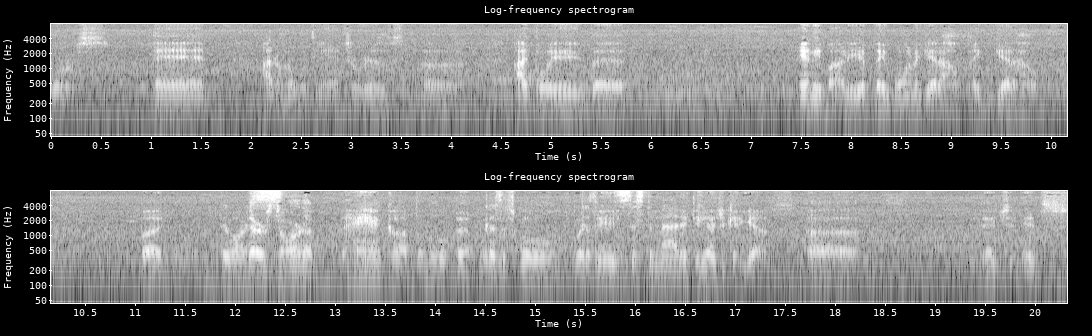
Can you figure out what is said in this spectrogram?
worse. And I don't know what the answer is. Uh, I believe that anybody, if they want to get out, they can get out. But they're sort of handcuffed a little bit with the of- schools, with because the, the systematic. with the education. Yes, uh, it's it's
